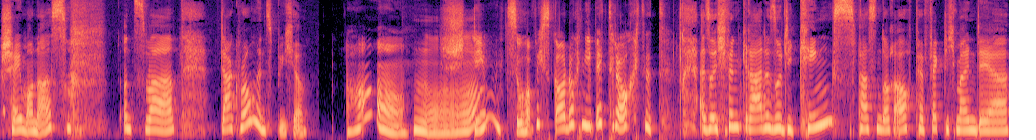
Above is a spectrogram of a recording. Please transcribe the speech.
shame on us. Und zwar Dark Romance Bücher. Ah, hm. stimmt. So habe ich es gar noch nie betrachtet. Also ich finde gerade so die Kings passen doch auch perfekt. Ich meine, der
